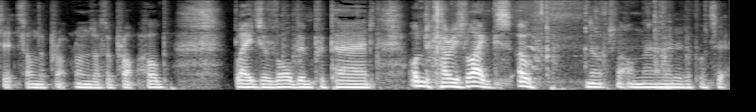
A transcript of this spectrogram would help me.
sits on the prop, runs off the prop hub. Blades have all been prepared. Undercarriage legs. Oh, no, it's not on there. Where did I put it?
